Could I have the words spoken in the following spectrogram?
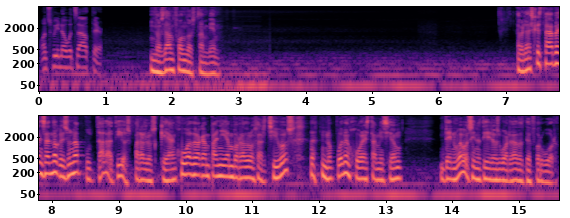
Once we know what's out there. Nos dan fondos también. La verdad es que estaba pensando que es una putada, tíos. Para los que han jugado la campaña y han borrado los archivos, no pueden jugar esta misión de nuevo si no tienen los guardados de Forward.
